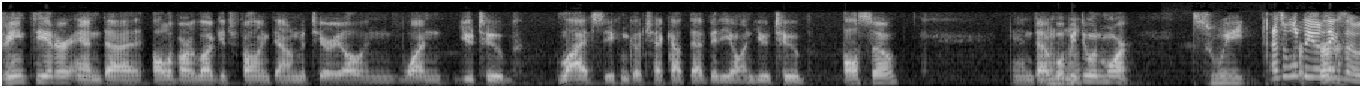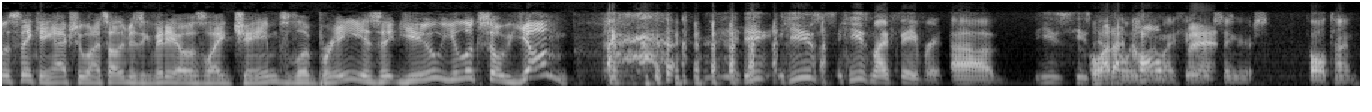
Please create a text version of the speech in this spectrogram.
Dream Theater and uh, all of our luggage falling down material in one YouTube live. So you can go check out that video on YouTube also. And uh, we'll be Mhm. doing more. Sweet. That's one of the other sure. things I was thinking actually when I saw the music video. I was like, James LaBrie, is it you? You look so young. he, he's he's my favorite. Uh, he's he's What definitely one of my favorite compliment. singers of all time.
